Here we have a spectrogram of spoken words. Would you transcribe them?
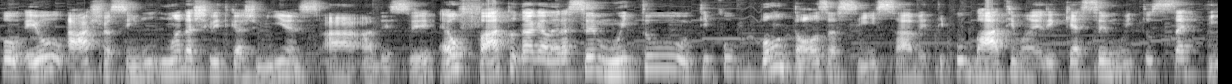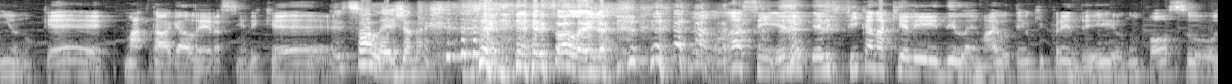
pô, eu acho assim, um- uma das críticas minhas à, à DC é o fato da galera ser muito tipo bondosa assim, sabe? Tipo o Batman, ele quer ser muito certinho, não quer matar a galera assim, ele quer Ele só aleja, né? Ele só aleja. Não, assim, ele, ele fica naquele dilema, ah, eu tenho que prender, eu não posso,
